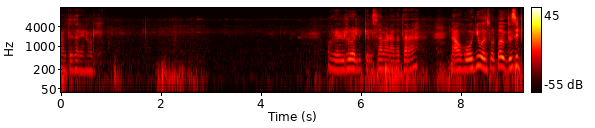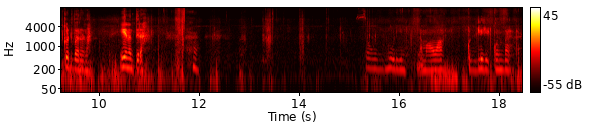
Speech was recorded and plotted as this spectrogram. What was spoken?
ಮಾಡ್ತಿದ್ದಾರೆ ನೋಡಿ. ಅವರೆಲ್ಲರೂ ಅಲ್ಲಿ ಕೆಲಸ ಮಾಡಾಕತ್ತಾರ. ನಾವು ಹೋಗಿ ಒಂದು ಸ್ವಲ್ಪ ವಿಸಿಟ್ ಕೊಟ್ಟು ಬರೋಣ. ಏನಂತೀರ? ಸೊ ನೋಡಿ, ನಮ್ಮ ಮಾವ ಕುಡ್ಲಿ ಹಿಡ್ಕೊಂಡು ಬರಕತ್ತ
